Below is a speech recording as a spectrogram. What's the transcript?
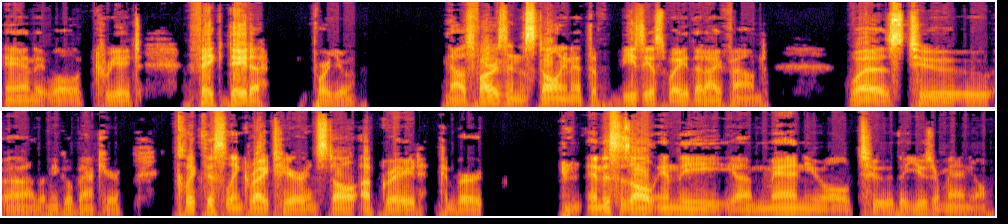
and it will create fake data for you. Now, as far as installing it, the easiest way that I found was to uh, let me go back here. Click this link right here: install, upgrade, convert, and this is all in the uh, manual to the user manual.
